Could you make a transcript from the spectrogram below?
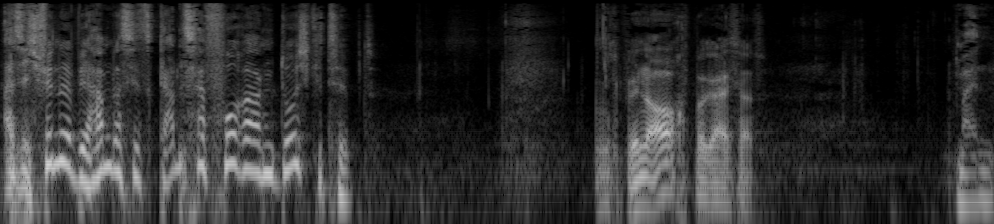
also ich finde, wir haben das jetzt ganz hervorragend durchgetippt. Ich bin auch begeistert. Ich mein,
